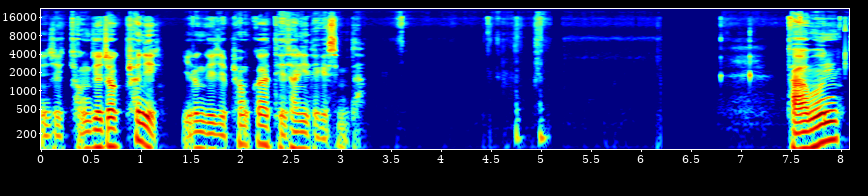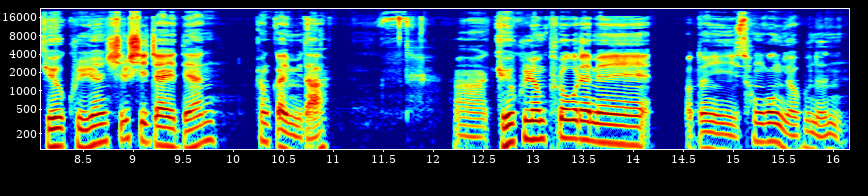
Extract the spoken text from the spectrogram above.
이제 경제적 편익 이런 게 이제 평가 대상이 되겠습니다. 다음은 교육훈련 실시자에 대한 평가입니다. 아, 교육훈련 프로그램의 어떤 이 성공 여부는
